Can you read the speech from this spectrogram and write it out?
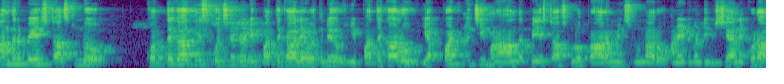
ఆంధ్రప్రదేశ్ రాష్ట్రంలో కొత్తగా తీసుకొచ్చినటువంటి పథకాలు ఏవైతున్నాయో ఈ పథకాలు ఎప్పటి నుంచి మన ఆంధ్రప్రదేశ్ రాష్ట్రంలో ప్రారంభించనున్నారు అనేటువంటి విషయాన్ని కూడా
